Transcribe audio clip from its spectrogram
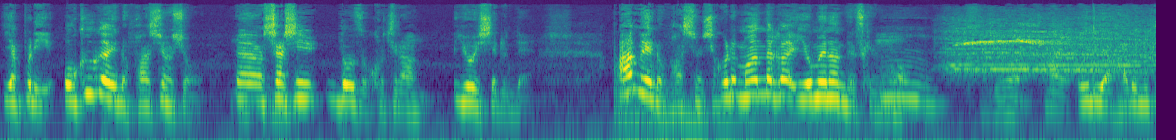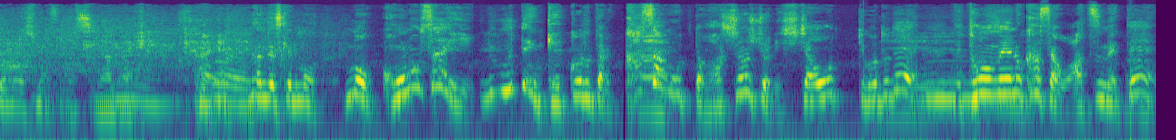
やっぱり屋外のファッションショー写真どうぞこちら用意してるんで。雨のファッションショーこれ真ん中嫁なんですけども、うん。はい、エリア晴美と申しますね。やばい。はい、なんですけどももうこの際雨天決行だったら傘持ったファッションショーにしちゃおうってことで,、うん。で透明の傘を集めて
